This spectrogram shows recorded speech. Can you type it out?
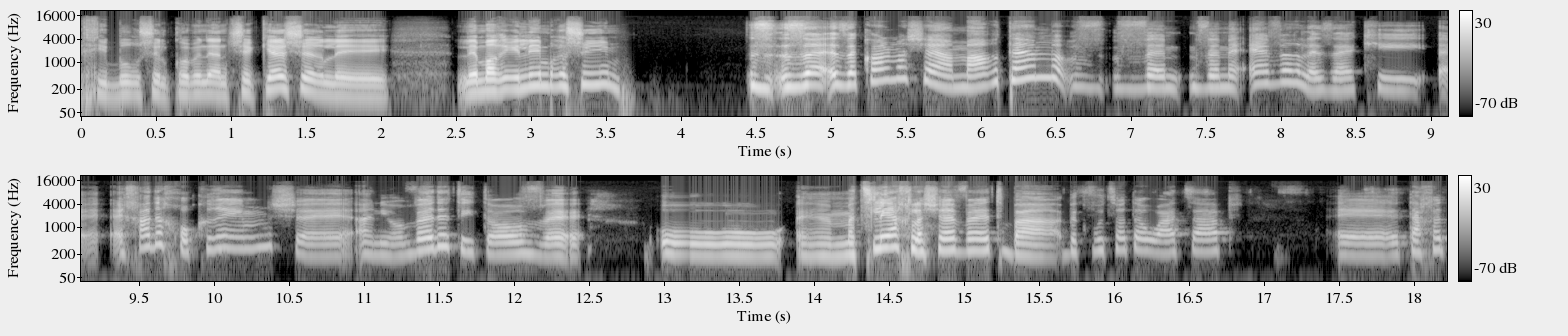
חיבור של כל מיני אנשי קשר למרעילים ראשיים? זה, זה כל מה שאמרתם, ו, ומעבר לזה, כי אחד החוקרים שאני עובדת איתו, והוא מצליח לשבת בקבוצות הוואטסאפ תחת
